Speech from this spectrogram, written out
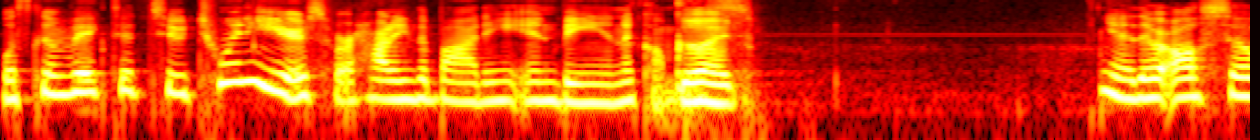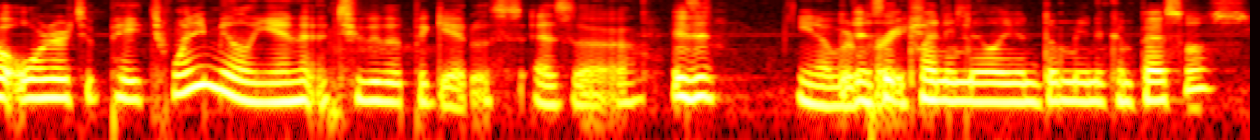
was convicted to 20 years for hiding the body and being an accomplice. Good. Yeah, they were also ordered to pay 20 million to the Pegueros as a Is it you know, is it 20 million Dominican pesos?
